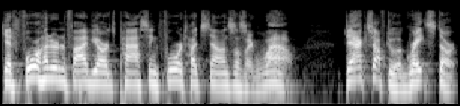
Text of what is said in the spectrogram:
He had 405 yards passing, four touchdowns. I was like, wow, Dak's off to a great start.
